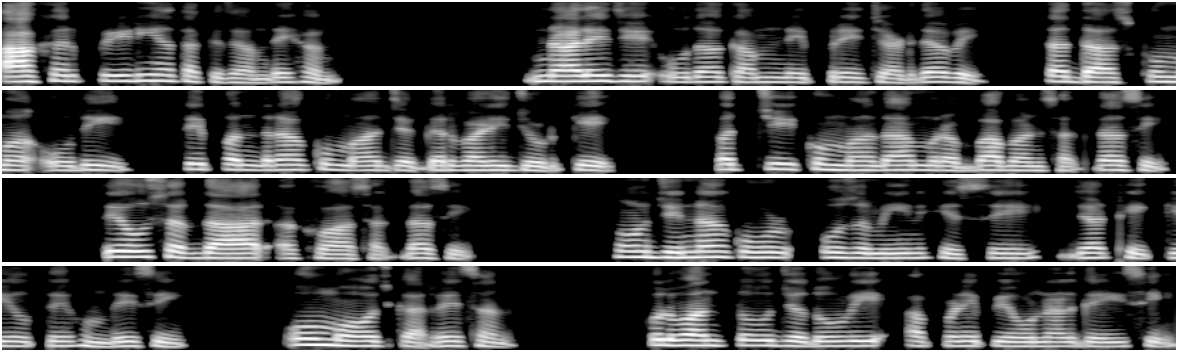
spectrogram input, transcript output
ਆਖਰ ਪੀੜੀਆਂ ਤੱਕ ਜਾਂਦੇ ਹਨ। ਨਾਲੇ ਜੇ ਉਹਦਾ ਕੰਮ ਨੇਪਰੇ ਚੜ ਜਾਵੇ, ਤਾਂ 10 ਕੁਮਾ ਉਹਦੀ ਤੇ 15 ਕੁਮਾ ਜੱਗਰ ਵਾਲੀ ਜੁੜ ਕੇ 25 ਕੁਮਾ ਦਾ ਮੁਰੱਬਾ ਬਣ ਸਕਦਾ ਸੀ ਤੇ ਉਹ ਸਰਦਾਰ ਅਖਵਾ ਸਕਦਾ ਸੀ। ਹੁਣ ਜਿਨ੍ਹਾਂ ਕੋਲ ਉਹ ਜ਼ਮੀਨ, ਹਿੱਸੇ ਜਾਂ ਠੇਕੇ ਉੱਤੇ ਹੁੰਦੇ ਸੀ, ਉਹ ਮौज ਕਰ ਰਹੇ ਸਨ। ਕੁਲਵੰਤੋ ਜਦੋਂ ਵੀ ਆਪਣੇ ਪਿਓ ਨਾਲ ਗਈ ਸੀ,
